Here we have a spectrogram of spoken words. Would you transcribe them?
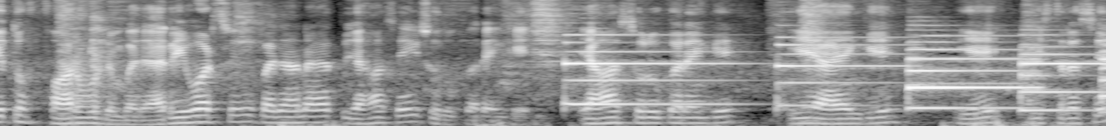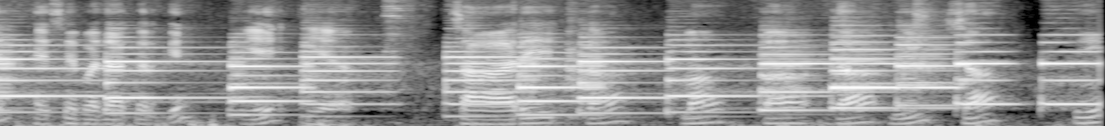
ये तो फॉरवर्ड में बजाया। रिवर्स में बजाना है तो यहाँ से ही शुरू करेंगे। यहाँ शुरू करेंगे ये आएँगे ये इस तरह से ऐसे बजा करके ये ये। सारे का मा पा दा नी सा नी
